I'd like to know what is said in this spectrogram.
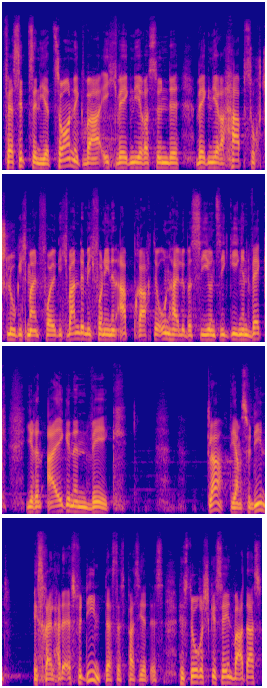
Vers 17 hier, zornig war ich wegen ihrer Sünde, wegen ihrer Habsucht schlug ich mein Volk, ich wandte mich von ihnen ab, brachte Unheil über sie und sie gingen weg ihren eigenen Weg. Klar, die haben es verdient. Israel hatte es verdient, dass das passiert ist. Historisch gesehen war das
